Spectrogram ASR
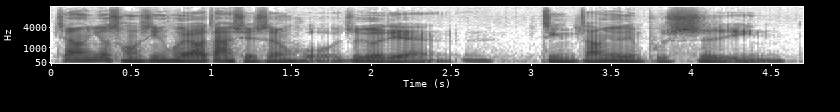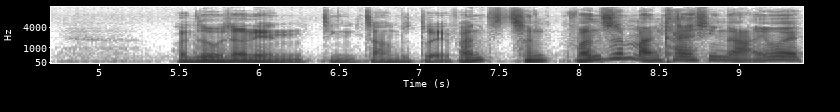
这样又重新回到大学生活，就有点紧张，有点不适应。反正我现在有点紧张，就对，反正成，反正蛮开心的啊，因为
